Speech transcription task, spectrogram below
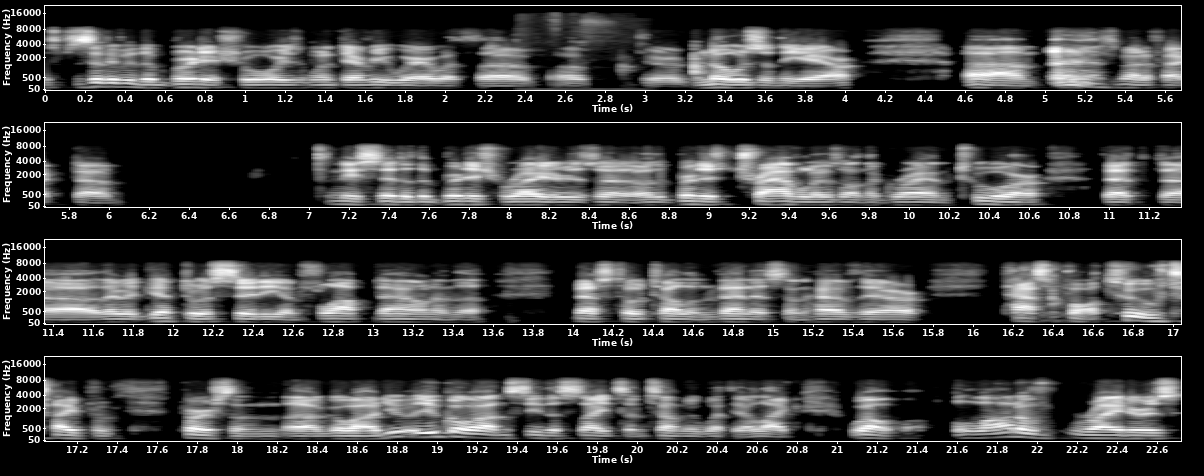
specifically the British, who always went everywhere with uh, uh, their nose in the air. Um, as a matter of fact, uh, they said of the British writers uh, or the British travelers on the Grand Tour that uh, they would get to a city and flop down in the best hotel in Venice and have their passepartout type of person uh, go out. You you go out and see the sights and tell me what they're like. Well, a lot of writers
